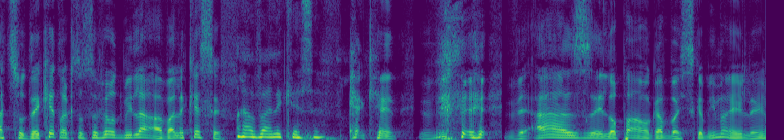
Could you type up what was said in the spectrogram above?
את צודקת, רק תוסיפי עוד מילה, אהבה לכסף. אהבה לכסף. כן, ואז לא פעם, אגב, בהסכמים האלה,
